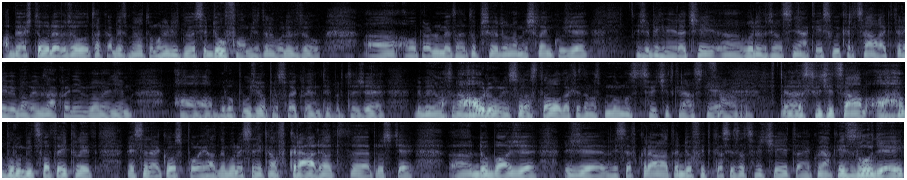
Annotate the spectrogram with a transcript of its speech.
aby až to otevřou, tak aby jsme na to mohli víc. No, jestli doufám, že teda otevřou. Uh, a opravdu mi to, přivedlo na myšlenku, že že bych nejradši otevřel si nějaký svůj krcálek, který vybavím základním vybavením a budou používat pro své klienty, protože kdyby nás náhodou něco nastalo, tak si tam aspoň budu moct cvičit krásně. Sám. Eh, cvičit sám a budu mít svatý klid, než se na někoho spolehat nebo než se někam vkrádat. To je prostě uh, doba, že, že vy se vkrádáte do fitka si zacvičit a jako nějaký zloděj,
